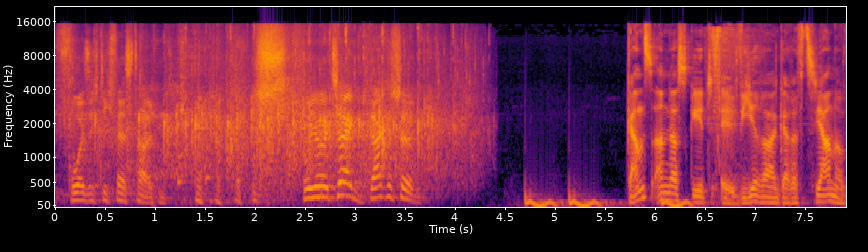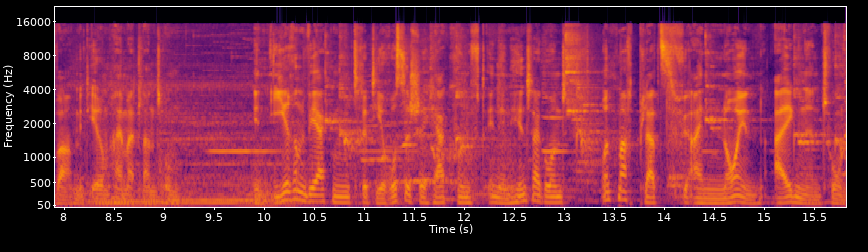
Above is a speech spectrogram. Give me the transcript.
Vorsichtig festhalten. Hui Hui Cheng, Dankeschön. Ganz anders geht Elvira Garevzianova mit ihrem Heimatland um. In ihren Werken tritt die russische Herkunft in den Hintergrund und macht Platz für einen neuen, eigenen Ton.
